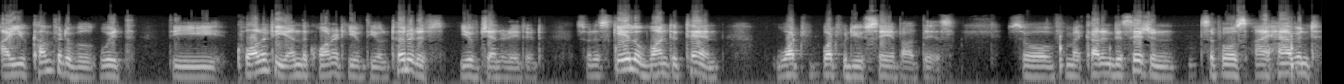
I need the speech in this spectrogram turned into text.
are you comfortable with the quality and the quantity of the alternatives you've generated? So on a scale of 1 to 10, what what would you say about this? So for my current decision, suppose I haven't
